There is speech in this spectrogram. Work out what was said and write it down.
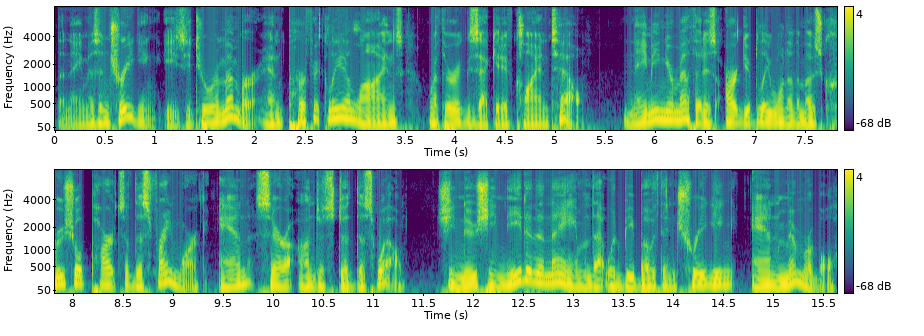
The name is intriguing, easy to remember, and perfectly aligns with her executive clientele. Naming your method is arguably one of the most crucial parts of this framework, and Sarah understood this well. She knew she needed a name that would be both intriguing and memorable.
